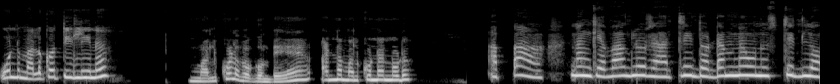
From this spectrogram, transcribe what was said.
ಉಂಡ್ ಮಲ್ಕೋತಿರ್ಲಿನ ನೀನು? ಮಲ್ಕೊಳವ ಗೊಂಬೆ. ಅಣ್ಣ ಮಲ್ಕೊಂಡ ನೋಡು. ಅಪ್ಪ ನಂಗೆ ಯಾವಾಗ್ಲೂ ರಾತ್ರಿ ದೊಡ್ಡಮ್ಮನ ಉಣಿಸ್ತಿದ್ಲು.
